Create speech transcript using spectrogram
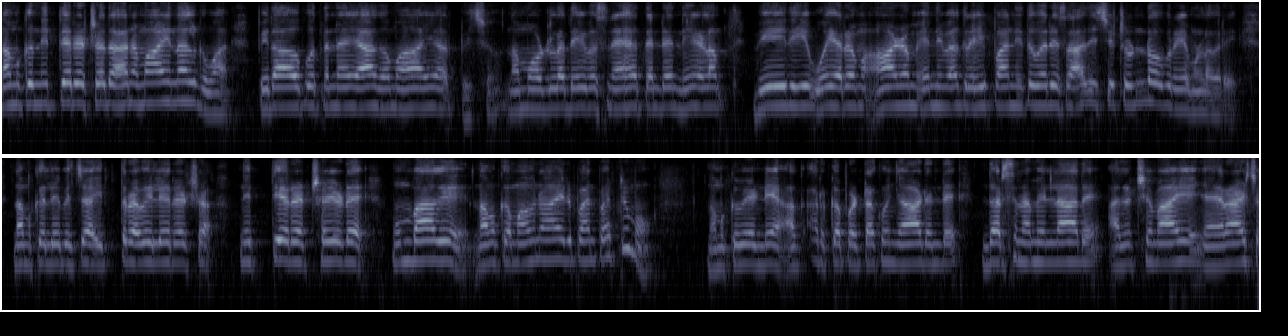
നമുക്ക് നിത്യരക്ഷദാനമായി നൽകുവാൻ പിതാവ് പുത്രനെ യാഗമായി അർപ്പിച്ചു. നമ്മോടുള്ള ദൈവസ്നേഹത്തിന്റെ നീളം വീതി ഉയരം ആഴം എന്നിവ ഗ്രഹിപ്പാൻ ഇതുവരെ സാധിച്ചിട്ടുണ്ടോ പ്രിയമുള്ളവരെ? നമുക്ക് ലഭിച്ച ഇത്ര വലിയ രക്ഷ നിത്യരക്ഷയുടെ മുമ്പാകെ നമുക്ക് മൗനായിരിക്കാൻ പറ്റുമോ? നമുക്ക് വേണ്ടി അർക്കപ്പെട്ട കുഞ്ഞാടിന്റെ ദർശനമില്ലാതെ അലക്ഷ്യമായി ഞായറാഴ്ച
